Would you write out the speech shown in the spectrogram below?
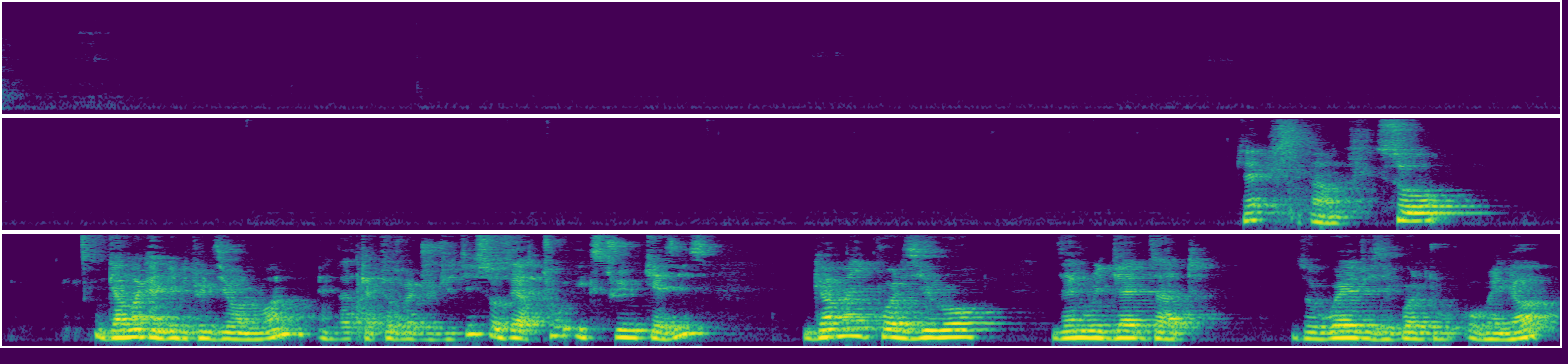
Okay, um, so gamma can be between 0 and 1, and that captures wage. So there are two extreme cases. Gamma equals 0, then we get that the wage is equal to omega,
